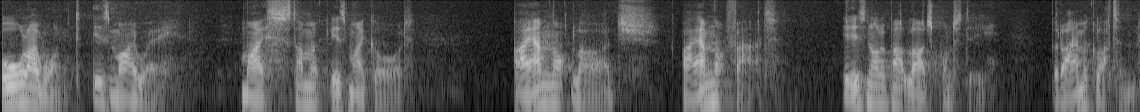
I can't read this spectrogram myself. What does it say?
All I want is my way. My stomach is my God. I am not large. I am not fat. It is not about large quantity, but I am a glutton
